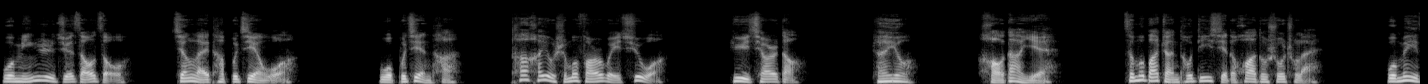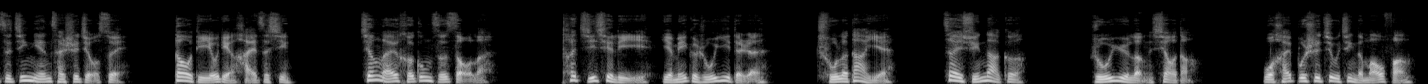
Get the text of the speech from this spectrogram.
我明日绝早走，将来他不见我，我不见他，他还有什么法儿委屈我？玉谦儿道：“哎呦，好大爷，怎么把斩头滴血的话都说出来？我妹子今年才十九岁，到底有点孩子性。将来何公子走了，他急切里也没个如意的人，除了大爷。”再寻那个，如玉冷笑道：“我还不是就近的茅房，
